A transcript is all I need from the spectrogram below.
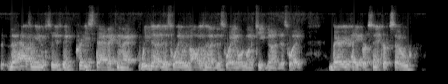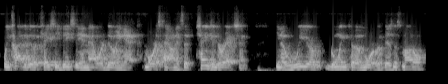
the housing industry has been pretty static in that we've done it this way, we've always done it this way, and we're going to keep doing it this way. Very paper centric. So we tried to do it KCDC, and now we're doing it Morristown. It's a change in direction. You know, we are going to more of a business model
